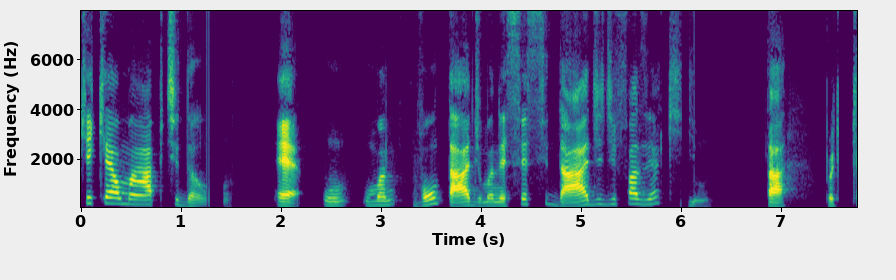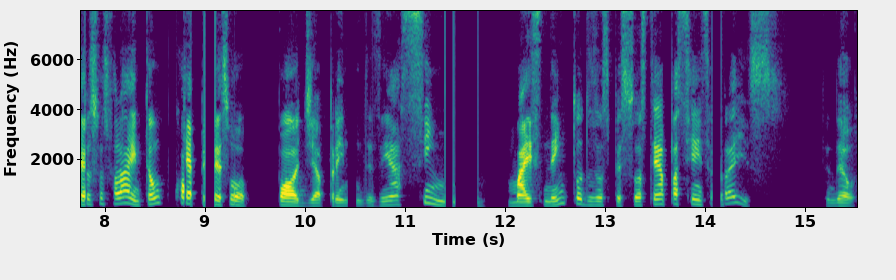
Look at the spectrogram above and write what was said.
que, que é uma aptidão? É um- uma vontade, uma necessidade de fazer aquilo, tá? Porque as pessoas falam, ah, então qualquer pessoa pode aprender a desenhar? Sim, mas nem todas as pessoas têm a paciência para isso, entendeu?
